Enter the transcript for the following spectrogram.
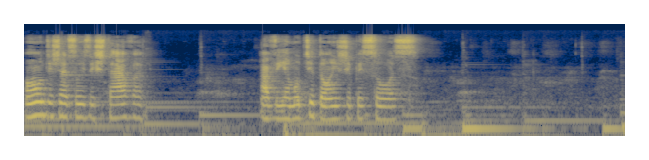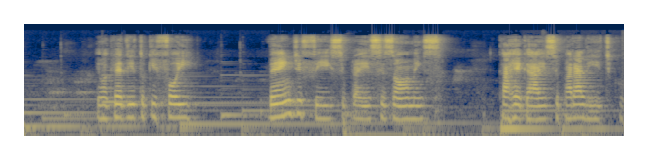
onde Jesus estava havia multidões de pessoas. Eu acredito que foi bem difícil para esses homens carregar esse paralítico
